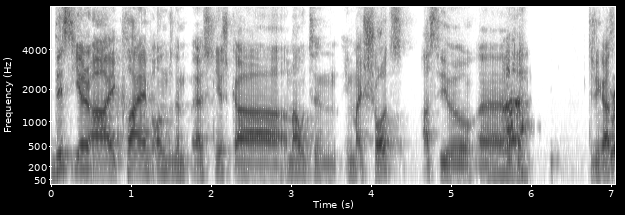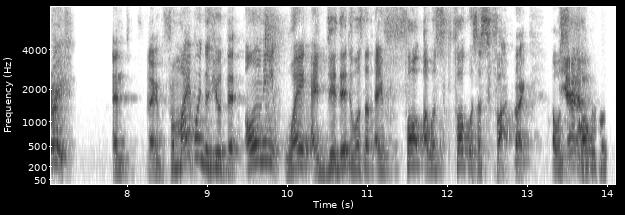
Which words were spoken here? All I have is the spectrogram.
this year I climbed on the uh, Śnieżka mountain in my shorts, as you uh, ah, teaching us. Great. And like from my point of view, the only way I did it was that I fo- I was focused as fuck. Like I was yeah. focused.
